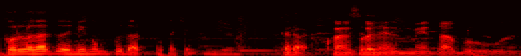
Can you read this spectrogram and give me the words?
con los datos de mi computador. Pero bueno, Juegan con el meta, pues, weón.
